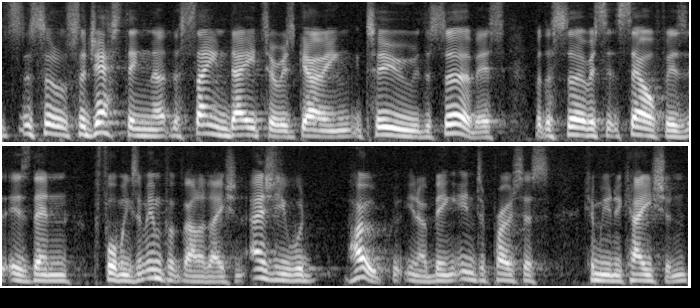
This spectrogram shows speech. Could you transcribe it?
Sort of suggesting that the same data is going to the service, but the service itself is, is then performing some input validation, as you would hope, you know, being inter-process communication,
